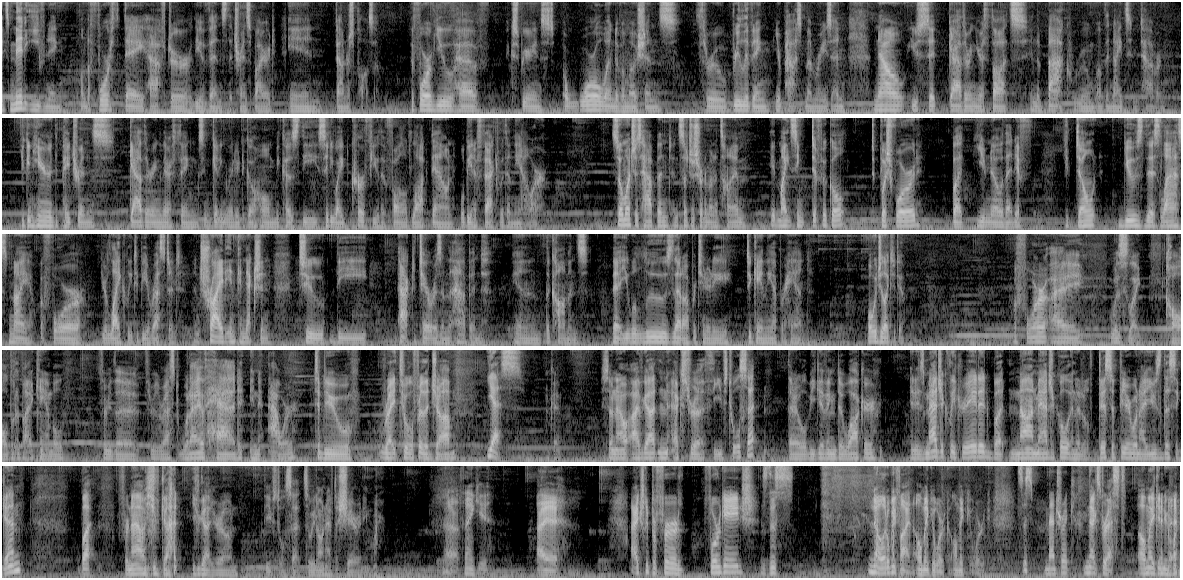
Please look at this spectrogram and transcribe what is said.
It's mid evening on the fourth day after the events that transpired in Founders Plaza. The four of you have experienced a whirlwind of emotions through reliving your past memories, and now you sit gathering your thoughts in the back room of the Knights Inn Tavern. You can hear the patrons gathering their things and getting ready to go home because the citywide curfew that followed lockdown will be in effect within the hour. So much has happened in such a short amount of time. It might seem difficult to push forward, but you know that if you don't use this last night before you're likely to be arrested and tried in connection to the act of terrorism that happened in the Commons, that you will lose that opportunity to gain the upper hand. What would you like to do? Before I was like called by Campbell through the through the rest, would I have had an hour to do right tool for the job? Yes. Okay. So now I've got an extra thieves tool set that I will be giving to Walker. It is magically created but non-magical and it'll disappear when I use this again. But for now you've got you've got your own thieves tool set so we don't have to share anymore. Oh, thank you. I, uh, I actually prefer four gauge. Is this? No, it'll be fine. I'll make it work. I'll make it work. Is this metric? Next rest. I'll make a new one.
